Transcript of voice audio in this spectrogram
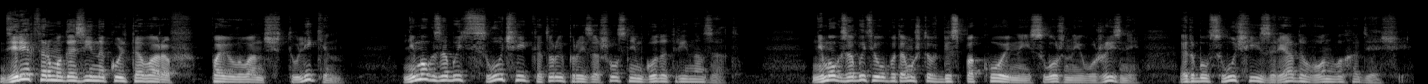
Директор магазина культоваров Павел Иванович Туликин не мог забыть случай, который произошел с ним года три назад. Не мог забыть его, потому что в беспокойной и сложной его жизни это был случай из ряда вон выходящий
